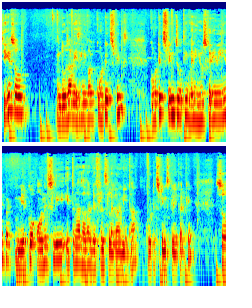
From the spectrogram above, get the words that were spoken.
ठीक है so those are basically call coated strings coated strings जो होती है मैंने यूज़ करी हुई है बट मेरे को ऑनेस्टली इतना ज़्यादा डिफरेंस लगा नहीं था कोटेड स्ट्रिंग्स प्ले करके। So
